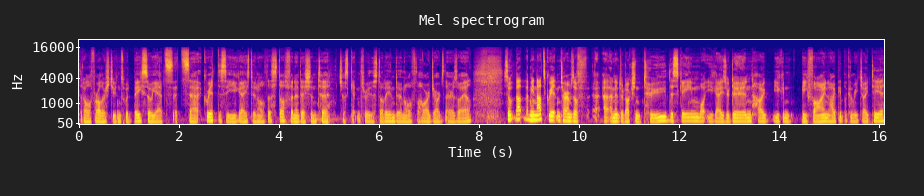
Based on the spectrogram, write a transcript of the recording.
that all of our other students would be. So yeah, it's it's uh, great to see you guys doing all this stuff in addition to just getting through the study and doing all of the hard yards there as well. So that I mean, that's great in terms of an introduction to the scheme, what you guys are doing, how you can be found, and how people can reach out to you.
